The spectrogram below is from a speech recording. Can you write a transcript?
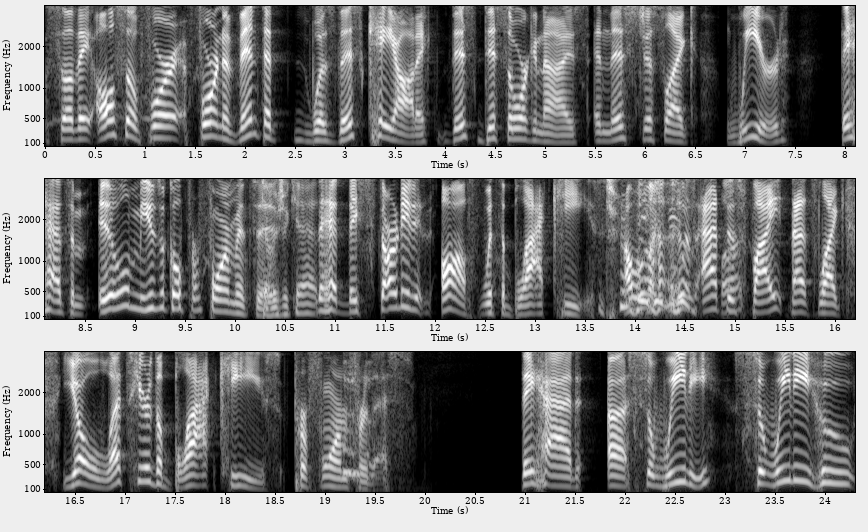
So they also for for an event that was this chaotic, this disorganized, and this just like weird. They had some ill musical performances. Doja Cat? They had they started it off with the Black Keys. I was like, who was at this fight? That's like, yo, let's hear the Black Keys perform for this. They had uh Saweetie, Saweetie, who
